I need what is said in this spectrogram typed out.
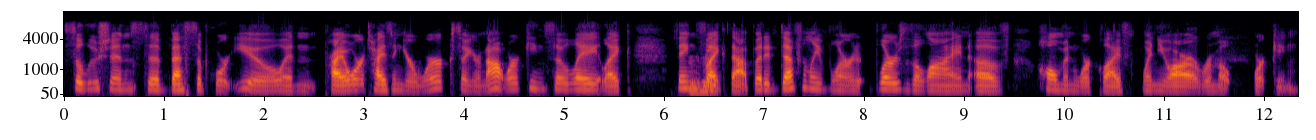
solutions to best support you and prioritizing your work so you're not working so late, like things mm-hmm. like that. But it definitely blur, blurs the line of home and work life when you are remote working.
